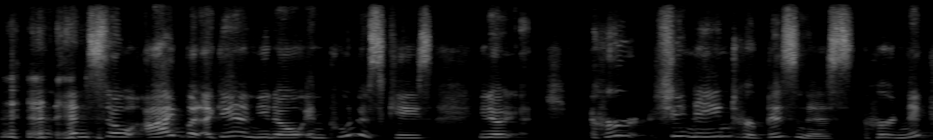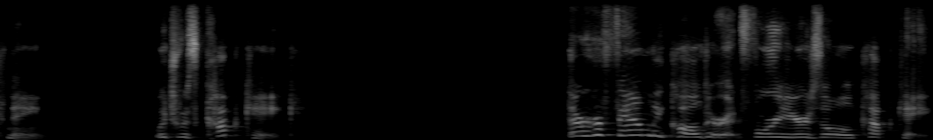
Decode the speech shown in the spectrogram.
and and so I, but again, you know, in Puna's case, you know, her she named her business her nickname, which was Cupcake. There, her family called her at four years old Cupcake.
